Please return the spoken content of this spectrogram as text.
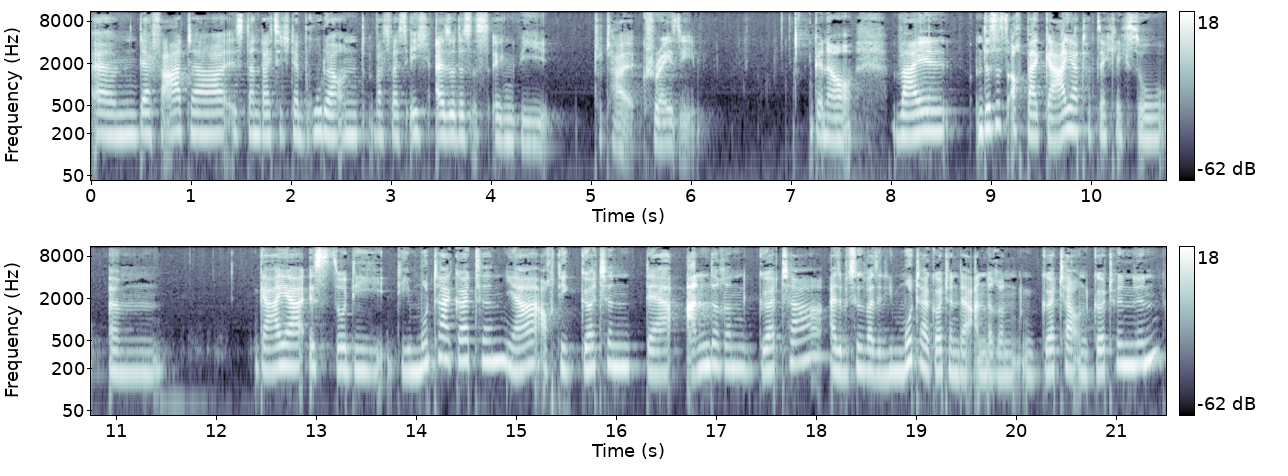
ähm, der Vater ist dann gleichzeitig der Bruder und was weiß ich. Also das ist irgendwie total crazy. Genau, weil, und das ist auch bei Gaia tatsächlich so, ähm, Gaia ist so die, die Muttergöttin, ja, auch die Göttin der anderen Götter, also beziehungsweise die Muttergöttin der anderen Götter und Göttinnen.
